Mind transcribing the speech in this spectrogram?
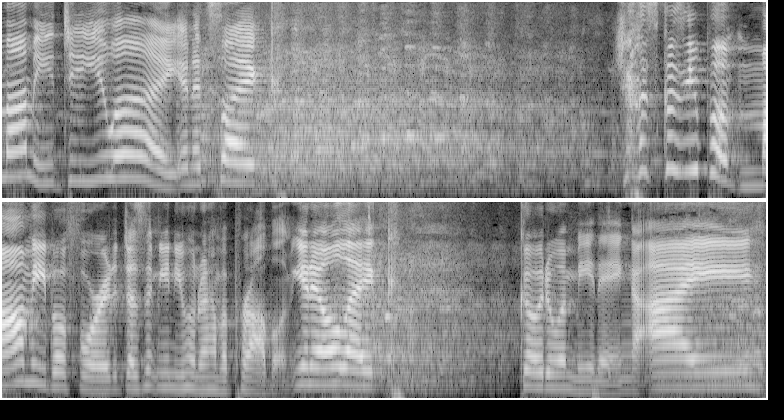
"Mommy DUI," and it's like. Just because you put mommy before it, it doesn't mean you don't have a problem. You know, like, go to a meeting. I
